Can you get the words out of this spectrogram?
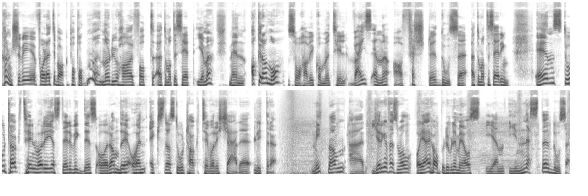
Kanskje vi får deg tilbake på podden når du har fått automatisert hjemme, men akkurat nå så har vi kommet til veis ende av første dose automatisering. En stor takk til våre gjester Vigdis og Randi, og en ekstra stor takk til våre kjære lyttere. Mitt navn er Jørgen Festival, og jeg håper du blir med oss igjen i neste dose.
